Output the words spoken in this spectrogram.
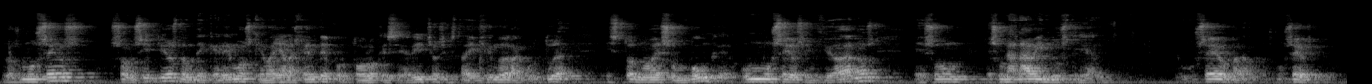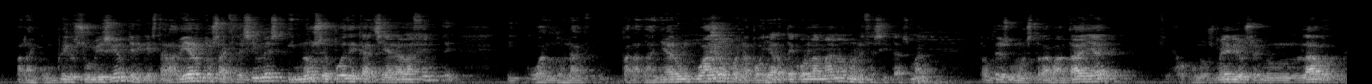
Los museos son sitios donde queremos que vaya la gente por todo lo que se ha dicho, se está diciendo de la cultura. Esto no es un búnker. Un museo sin ciudadanos es, un, es una nave industrial. El museo, para los museos, para cumplir su misión, tiene que estar abiertos, accesibles y no se puede cachear a la gente. Y cuando la, para dañar un cuadro, con apoyarte con la mano, no necesitas más. Entonces, nuestra batalla, algunos medios en un lado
